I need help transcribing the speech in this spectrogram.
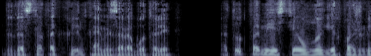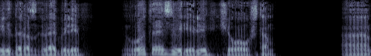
да достаток клинками заработали. А тут поместья у многих пожгли да разграбили. Вот и озверели, чего уж там. А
